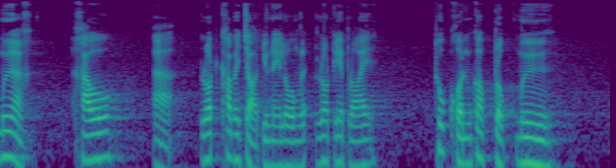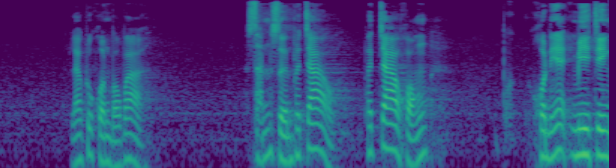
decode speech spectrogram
เมื่อเขา รถเข้าไปจอดอยู่ในโรงรถเรียบร้อย ทุกคนก็ปรบมือ แล้วทุกคนบอกว่าสรรเสริญพระเจ้า พระเจ้าของคนนี้มีจริง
